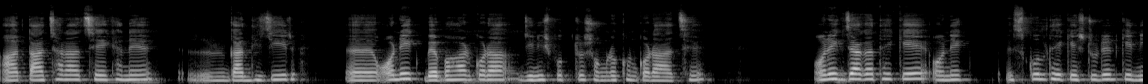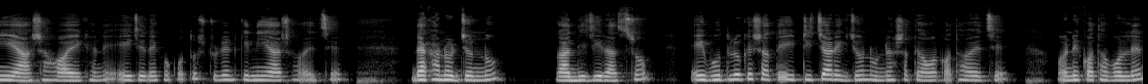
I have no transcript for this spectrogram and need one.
আর তাছাড়া আছে এখানে গান্ধীজির অনেক ব্যবহার করা জিনিসপত্র সংরক্ষণ করা আছে। অনেক জায়গা থেকে অনেক স্কুল থেকে স্টুডেন্টকে নিয়ে আসা হয় এখানে। এই যে দেখো কত স্টুডেন্টকে নিয়ে আসা হয়েছে দেখানোর জন্য গান্ধীজির আশ্রম। এই ভদ্রলোকের সাথে, এই টিচার একজন ওনার সাথে আমার কথা হয়েছে। অনেক কথা বললেন,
